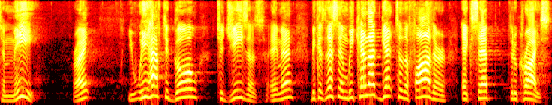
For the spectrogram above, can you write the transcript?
to me, right? You, we have to go to Jesus. Amen. Because listen, we cannot get to the Father except through Christ.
